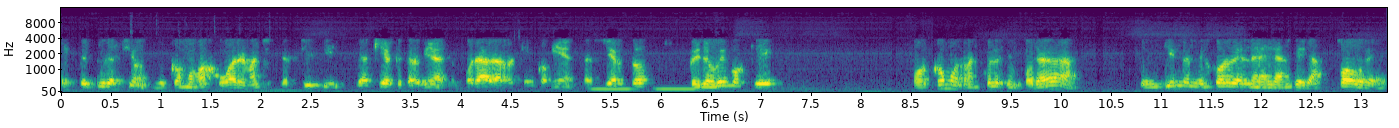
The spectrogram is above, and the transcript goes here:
especulación de cómo va a jugar el Manchester City de aquí a que termine la temporada, recién comienza, cierto, pero vemos que por cómo arrancó la temporada, se entienden mejor en la delantera Foden,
